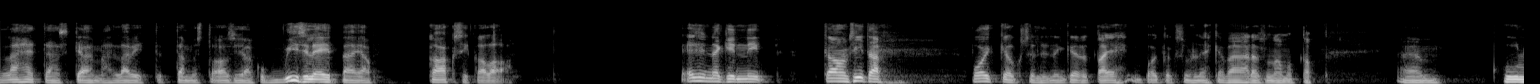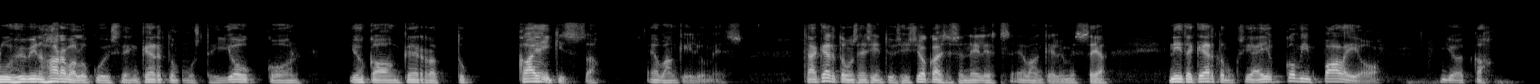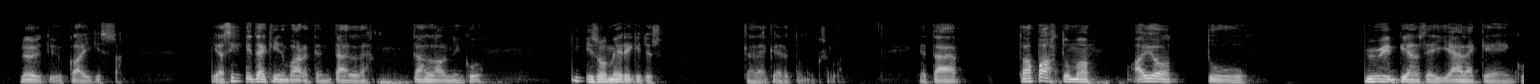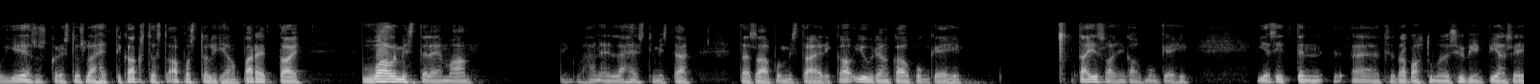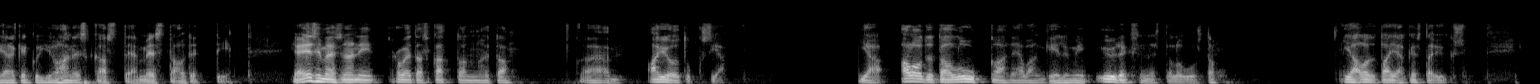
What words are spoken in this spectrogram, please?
lähdetään käymään lävitte tämmöistä asiaa kuin viisi leipää ja kaksi kalaa. Ensinnäkin niin tämä on siitä poikkeuksellinen kerta, tai poikkeuksellinen ehkä väärä sana, mutta äm, kuuluu hyvin harvalukuiseen kertomusten joukkoon, joka on kerrottu kaikissa evankeliumeissa. Tämä kertomus esiintyy siis jokaisessa neljässä evankeliumissa ja niitä kertomuksia ei ole kovin paljon, jotka löytyy kaikissa. Ja sitäkin varten tällä, tällä on niin kuin iso merkitys tällä kertomuksella. Ja tämä tapahtuma ajoittuu hyvin pian sen jälkeen, kun Jeesus Kristus lähetti 12 apostoliaan parettai valmistelemaan niin kuin hänen lähestymistään tai saapumistaan eri Juudean kaupunkeihin tai Israelin kaupunkeihin. Ja sitten se tapahtui myös hyvin pian sen jälkeen, kun Johannes Kaste ja Mesta otettiin. Ja ensimmäisenä niin ruvetaan katsoa noita ää, ajoituksia. Ja aloitetaan Luukkaan evankeliumi 9. luvusta. Ja aloitetaan jakesta yksi.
